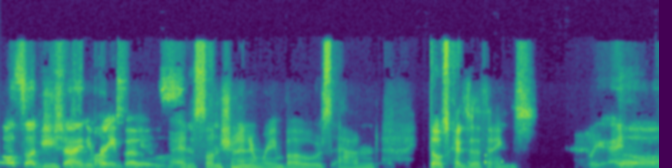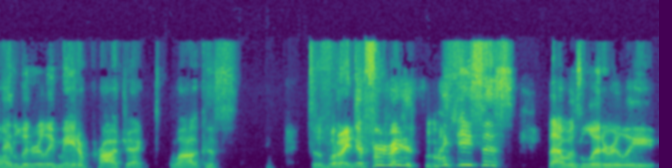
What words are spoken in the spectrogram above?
All Jesus sunshine and rainbows. and sunshine and rainbows and those kinds of things. Like I, oh. I literally made a project wow because this is what I did for my, my thesis. That was literally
